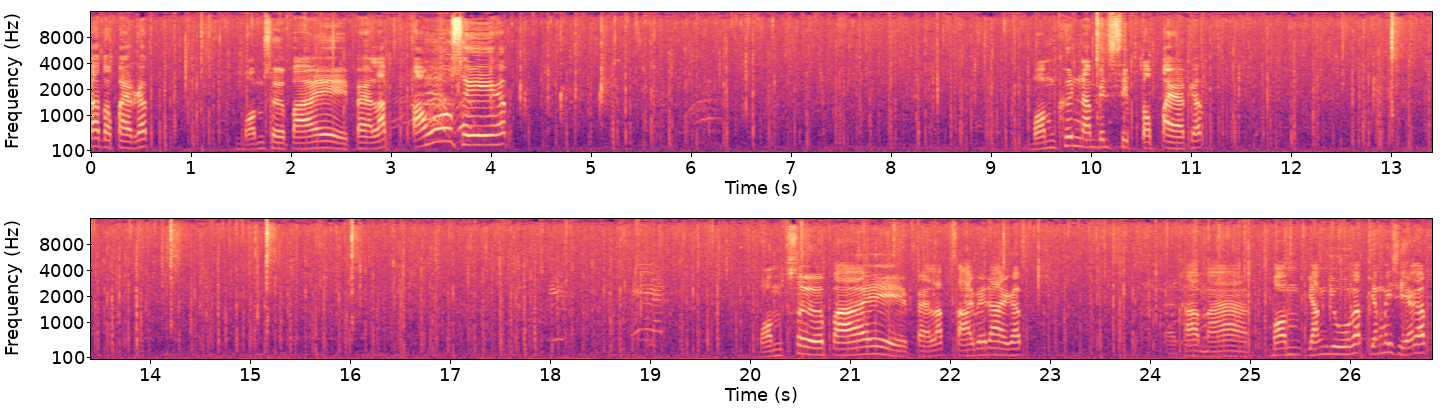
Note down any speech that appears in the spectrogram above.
ก้าต่อแปครับ บอมเสิร์ฟไป แปะรับ เอาเซครับ บอมขึ้นนำเป็น 10 ต่อ 8 ครับ บอมเสิร์ฟไป แปะรับซ้ายไว้ได้ครับแปะข้ามมา บอมยังอยู่ครับยังไม่เสียครับ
